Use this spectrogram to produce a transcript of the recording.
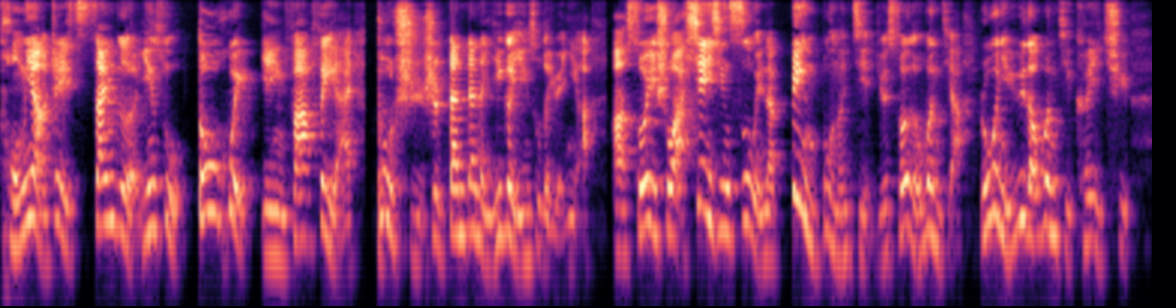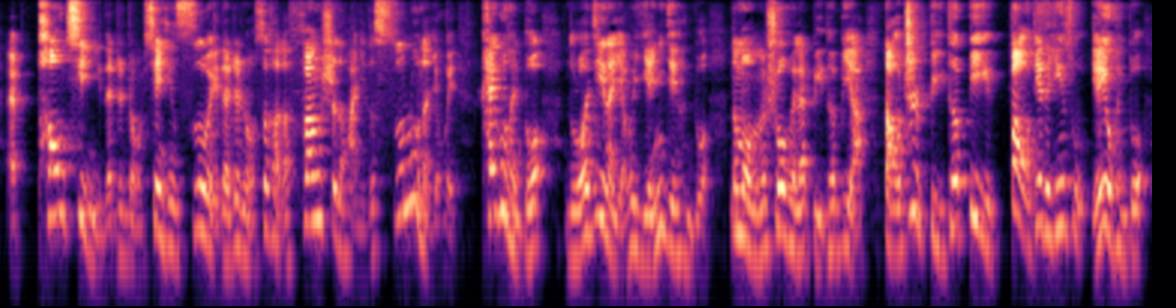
同样，这三个因素都会引发肺癌，不只是单单的一个因素的原因啊啊。所以说啊，线性思维呢，并不能解决所有的问题啊。如果你遇到问题，可以去哎抛弃你的这种线性思维的这种思考的方式的话，你的思路呢就会开阔很多，逻辑呢也会严谨很多。那么我们说回来，比特币啊，导致比特币暴跌的因素也有很多。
